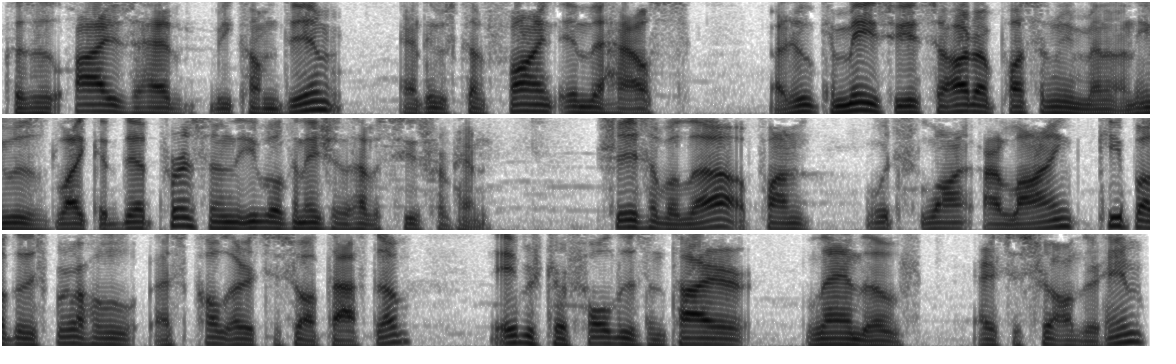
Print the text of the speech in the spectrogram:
because his eyes had become dim and he was confined in the house. And he was like a dead person, the evil nations have ceased from him. Sheikh Allah, upon which are lying, keep HaKadosh Baruch Hu as called Eretz Yisrael Tachtav. The Abishter folded his entire land of Eretz Yisrael under him.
